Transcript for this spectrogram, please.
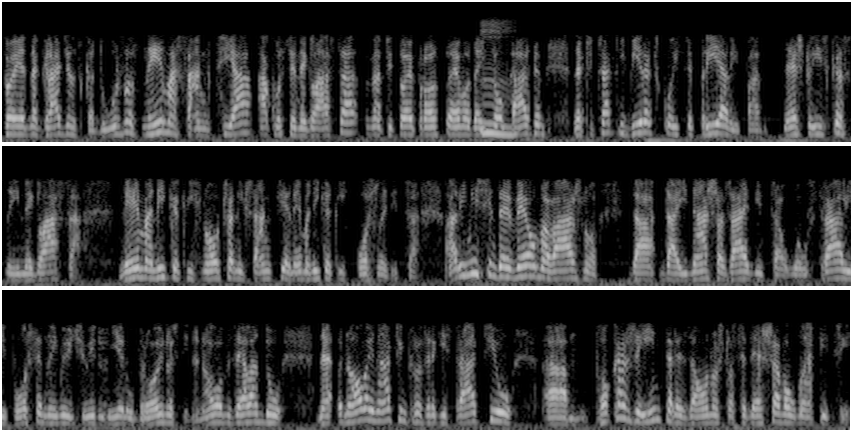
to je jedna građanska dužnost, nema sankcija ako se ne glasa, znači to je prosto, evo da i to mm. kažem, znači čak i birač koji se prijavi pa nešto iskrsne i ne glasa, nema nikakvih novčanih sankcija, nema nikakvih posledica. Ali mislim da je veoma važno da, da i naša zajednica u Australiji, posebno imajući u vidu njenu brojnost i na Novom Zelandu, na, na ovaj način kroz registraciju um, pokaže interes za ono što se dešava u matici.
